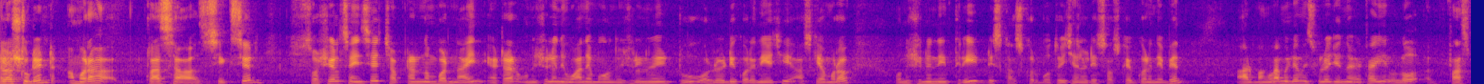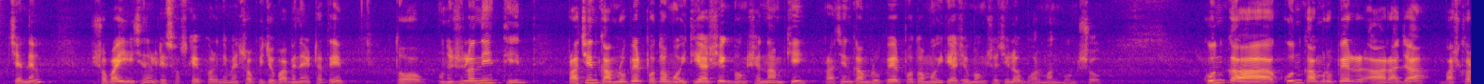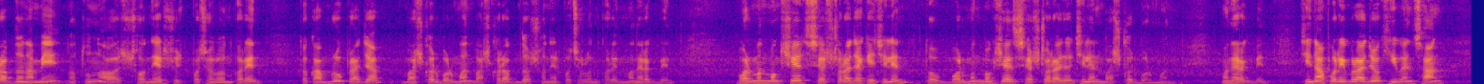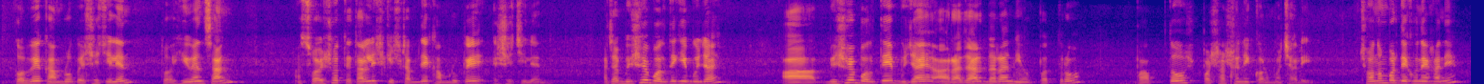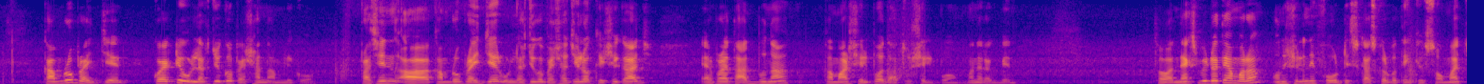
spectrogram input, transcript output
Hello student আমরা class সিক্সের social সায়েন্সের চ্যাপ্টার নম্বর নাইন এটার অনুশীলনী ওয়ান এবং অনুশীলনী টু অলরেডি করে নিয়েছি। আজকে আমরা অনুশীলনী থ্রি ডিসকাস করব। তো এই চ্যানেলটি সাবস্ক্রাইব করে নেবেন। আর বাংলা মিডিয়াম স্কুলের জন্য এটাই হলো ফার্স্ট চ্যানেল সবাই এই চ্যানেলটি সাবস্ক্রাইব করে নেবেন সব কিছু পাবেন এটাতে। তো অনুশীলনী তিন, প্রাচীন কামরূপের প্রথম ঐতিহাসিক বংশের নাম কি? প্রাচীন কামরূপের প্রথম ঐতিহাসিক বংশ ছিল বর্মন বংশ। কোন কোন কামরূপের রাজা ভাস্করাব্দ নামে নতুন সনের প্রচলন করেন? তো কামরূপ রাজা ভাস্কর বর্মন, ভাস্কর আব্দ সনের প্রচলন করেন, মনে রাখবেন। বর্মন বংশের শ্রেষ্ঠ রাজা কে ছিলেন? তো বর্মন বংশের শ্রেষ্ঠ রাজা ছিলেন ভাস্কর বর্মন, মনে রাখবেন। চীনা পরিব্রাজক হিউয়েন সাং কবে কামরূপ এসেছিলেন? তো হিউয়েন সাং ছয়শো তেতাল্লিশ খ্রিস্টাব্দে কামরূপে এসেছিলেন। আচ্ছা বিষয় বলতে কি বোঝায়? বিষয় বলতে বোঝায় রাজার দ্বারা নিয়োগপত্র প্রাপ্ত প্রশাসনিক কর্মচারী। ছ নম্বর দেখুন এখানে। কামরূপ রাজ্যের কয়েকটি উল্লেখযোগ্য পেশার নাম লিখো। প্রাচীন কামরূপ রাজ্যের উল্লেখযোগ্য পেশা ছিল কৃষিকাজ, এরপরে তাঁত বোনা, কামার শিল্প, ধাতু শিল্প। মনে রাখবেন। তো নেক্সট ভিডিওতে আমরা অনুশীলনী ফোর ডিসকাস করব। Thank you so much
